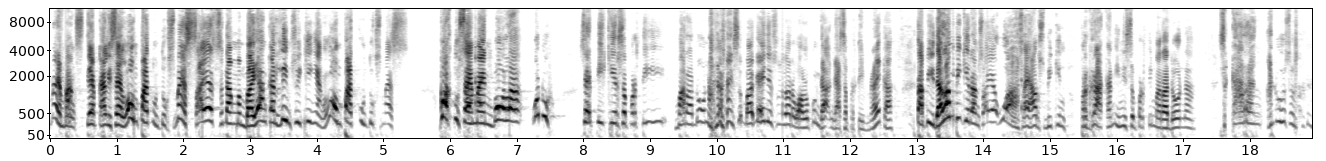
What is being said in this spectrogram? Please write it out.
Memang setiap kali saya lompat untuk smash, saya sedang membayangkan Lim Swee King yang lompat untuk smash. Waktu saya main bola, waduh, Saya pikir seperti Maradona dan lain sebagainya, saudara. Walaupun nggak nggak seperti mereka, tapi dalam pikiran saya, wah saya harus bikin pergerakan ini seperti Maradona. Sekarang, aduh, saudara,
